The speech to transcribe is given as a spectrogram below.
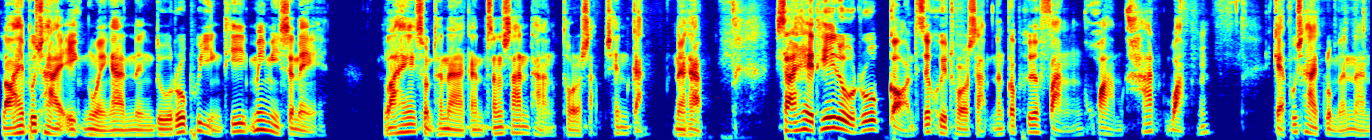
เราให้ผู้ชายอีกหน่วยงานหนึ่งดูรูปผู้หญิงที่ไม่มีเสน่ห์และให้สนทนากันสั้น ๆ ทางโทรศัพท์เช่นกันนะครับ สาเหตุที่ดูรูปก่อนที่จะคุยโทรศัพท์นั้นก็เพื่อฝังความคาดหวัง แก่ผู้ชายกลุ่มนั้น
